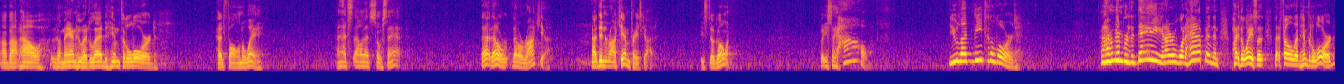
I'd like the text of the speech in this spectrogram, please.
about how the man who had led him to the Lord had fallen away. And that's, oh, that's so sad. That, that'll, that'll rock you. Now, it didn't rock him, praise God. He's still going. But you say, How? You led me to the Lord. And I remember the day, and I remember what happened. And by the way, so that fellow led him to the Lord.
